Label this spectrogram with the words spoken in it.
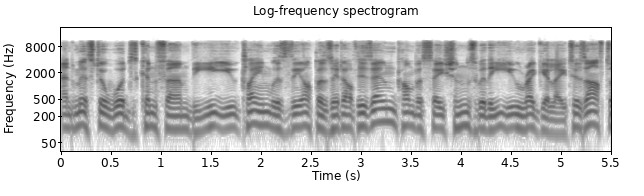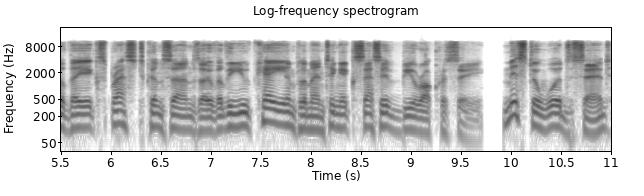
And Mr Woods confirmed the EU claim was the opposite of his own conversations with EU regulators after they expressed concerns over the UK implementing excessive bureaucracy. Mr Woods said,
